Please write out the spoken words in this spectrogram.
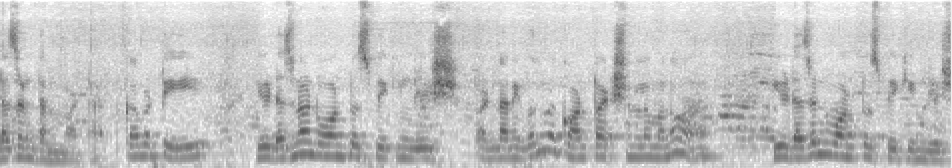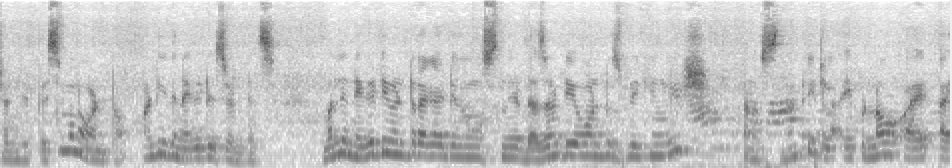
డజంట్ అనమాట కాబట్టి he does not want to speak English అనడానికి బదులు కాంట్రాక్షన్లో మనం he doesn't want to speak English అని చెప్పేసి మనం అంటాం. అంటే ఇది నెగటివ్ సెంటెన్స్ మళ్ళీ నెగిటివ్ ఇంటరాగేటివ్ వస్తుంది doesn't you want to speak English అని వస్తుంది. అంటే ఇట్లా ఇప్పుడు no I I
